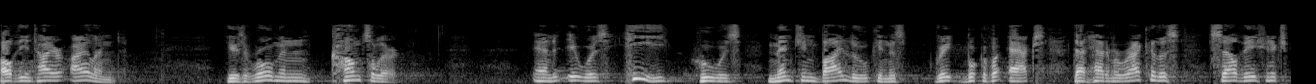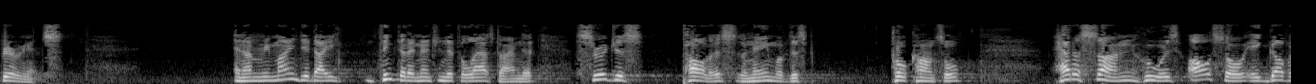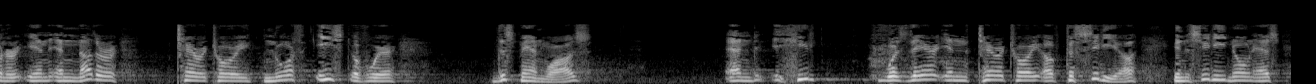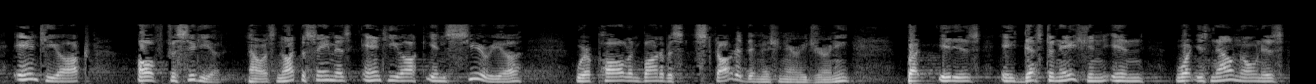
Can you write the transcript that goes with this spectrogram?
of the entire island. He was a Roman consular. And it was he who was mentioned by Luke in this great book of Acts that had a miraculous salvation experience. And I'm reminded, I think that I mentioned it the last time, that Sergius Paulus, the name of this proconsul, had a son who was also a governor in another territory northeast of where this man was. And he was there in the territory of Pisidia, in the city known as Antioch of Pisidia. Now, it's not the same as Antioch in Syria, where Paul and Barnabas started their missionary journey, but it is a destination in what is now known as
